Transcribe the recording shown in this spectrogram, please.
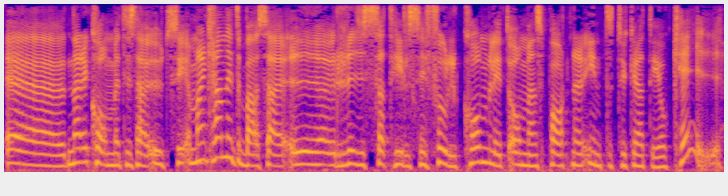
Eh, när det kommer till så här utse Man kan inte bara så här, eh, risa till sig fullkomligt om ens partner inte tycker att det är okej.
